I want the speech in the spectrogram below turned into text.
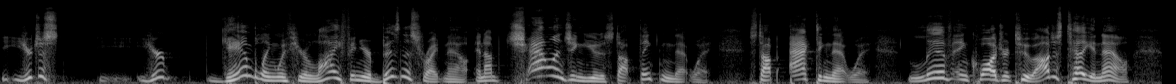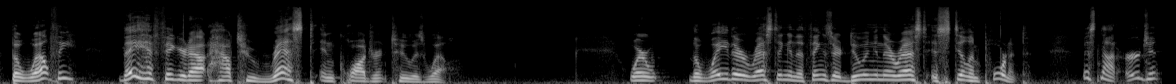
you're just you're gambling with your life and your business right now. And I'm challenging you to stop thinking that way. Stop acting that way live in quadrant two. I'll just tell you now the wealthy, they have figured out how to rest in quadrant two as well. Where the way they're resting and the things they're doing in their rest is still important. It's not urgent,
